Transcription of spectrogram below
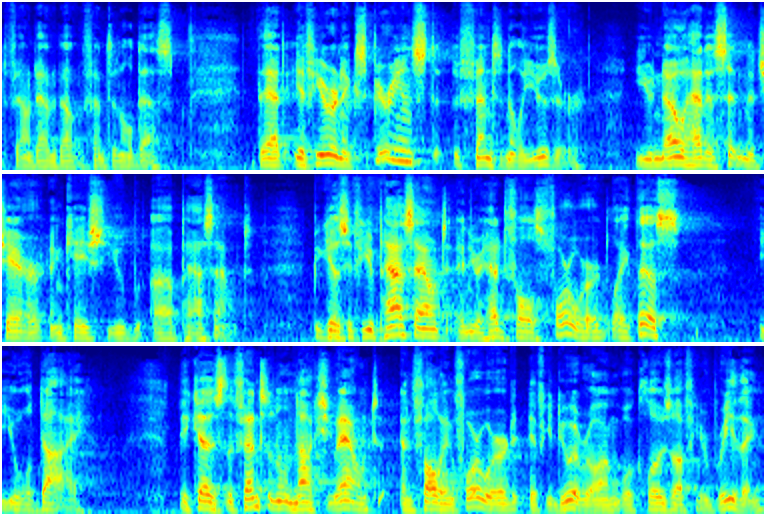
found out about fentanyl deaths that if you're an experienced fentanyl user, you know how to sit in a chair in case you uh, pass out. Because if you pass out and your head falls forward like this, you will die. Because the fentanyl knocks you out, and falling forward, if you do it wrong, will close off your breathing.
